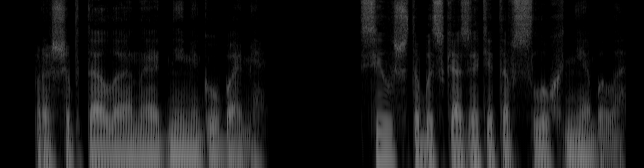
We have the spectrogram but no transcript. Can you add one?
— прошептала она одними губами. Сил, чтобы сказать это вслух, не было.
